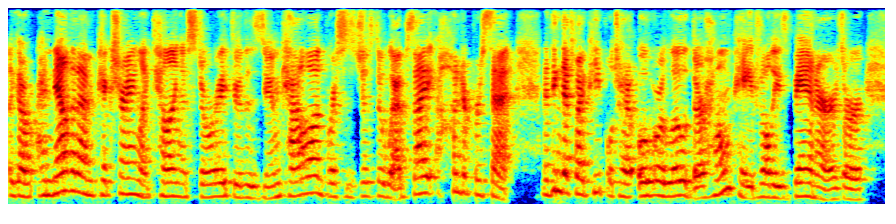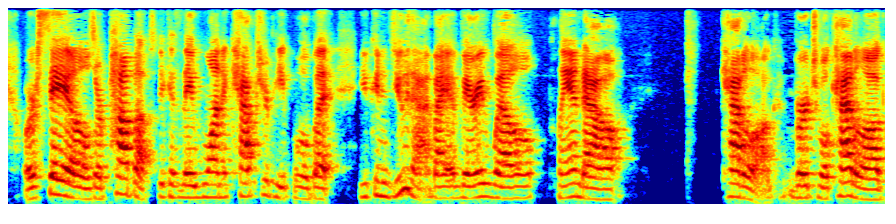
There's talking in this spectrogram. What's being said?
like a, now that I'm picturing like telling a story through the Zoom catalog versus just a website, 100%. I think that's why people try to overload their homepage with all these banners or or sales or pop-ups because they want to capture people. But you can do that by a very well planned out catalog, virtual catalog.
